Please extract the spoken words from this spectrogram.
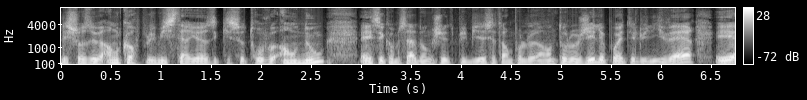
les choses encore plus mystérieuses qui se trouvent en nous. Et c'est comme ça, donc, j'ai publié cette anthologie, Les poètes et l'univers. Et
